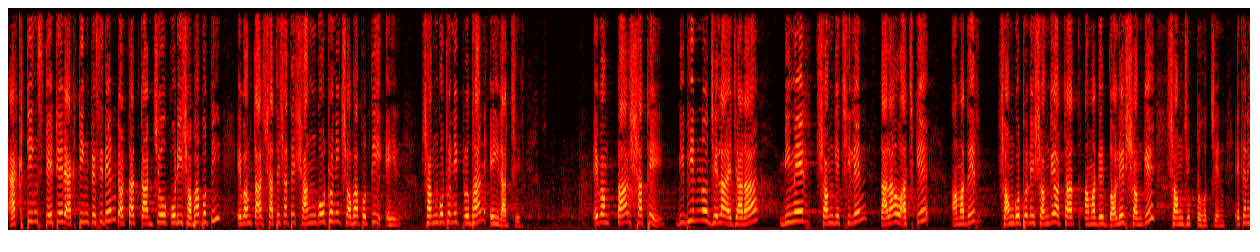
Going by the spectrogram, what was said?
অ্যাক্টিং স্টেটের অ্যাক্টিং প্রেসিডেন্ট অর্থাৎ কার্যকরী সভাপতি এবং তার সাথে সাথে সাংগঠনিক সভাপতি এই সাংগঠনিক প্রধান এই রাজ্যের। এবং তার সাথে বিভিন্ন জেলায় যারা মিমের সঙ্গে ছিলেন, তারাও আজকে আমাদের সংগঠনের সঙ্গে, অর্থাৎ আমাদের দলের সঙ্গে সংযুক্ত হচ্ছেন। এখানে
